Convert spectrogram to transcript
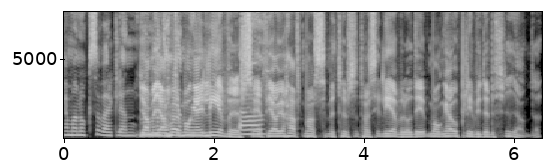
kan man också verkligen... Ja, men jag hör många man- elever Ja. för jag har ju haft massor med tusentals elever och det, många upplever det befriande.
